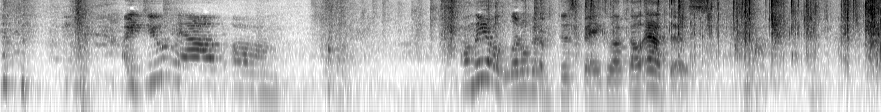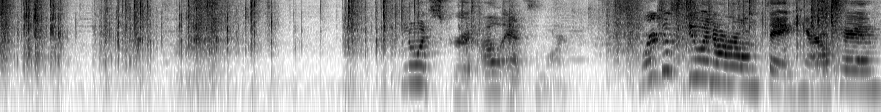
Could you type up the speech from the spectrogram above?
don't know. I do have, um, I only have a little bit of this bag left. I'll add this. You know what? Screw it. I'll add some more. We're just doing our own thing here, okay?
